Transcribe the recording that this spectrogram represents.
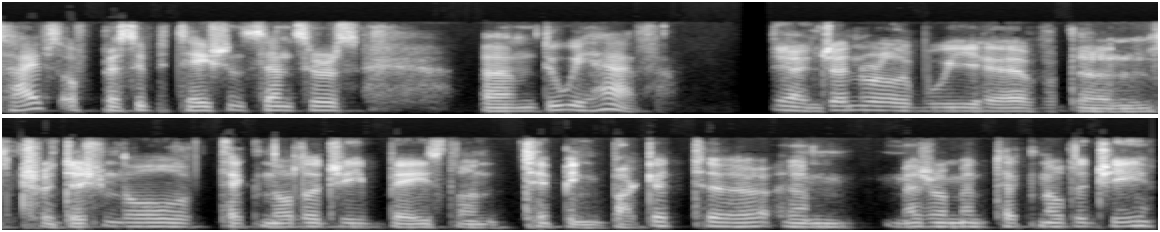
types of precipitation sensors um, do we have? yeah, in general, we have the traditional technology based on tipping bucket uh, um, measurement technology.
